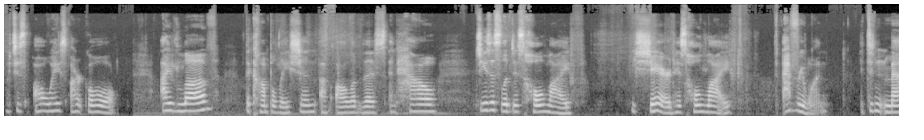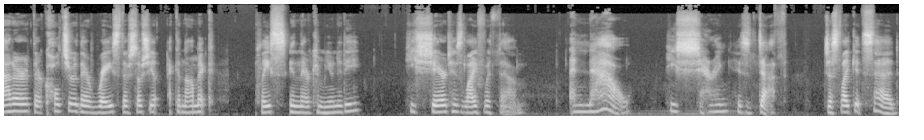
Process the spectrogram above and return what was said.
which is always our goal. I love the compilation of all of this and how Jesus lived his whole life. He shared his whole life with everyone. It didn't matter their culture, their race, their socioeconomic place in their community. He shared his life with them. And now he's sharing his death, just like it said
